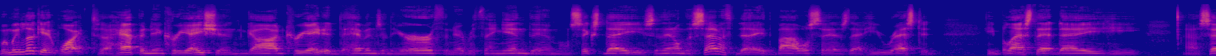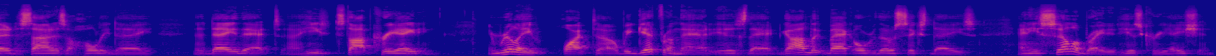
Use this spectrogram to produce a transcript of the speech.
When we look at what uh, happened in creation, God created the heavens and the earth and everything in them on six days. And then on the seventh day, the Bible says that He rested. He blessed that day. He uh, set it aside as a holy day, the day that uh, He stopped creating. And really, what uh, we get from that is that God looked back over those six days and He celebrated His creation.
